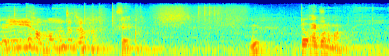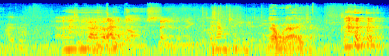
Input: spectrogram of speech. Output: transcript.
对咦，好萌这种。对，你们都爱过了吗？爱过大家都爱过了，大家都爱过，好像还剩一个。那我来爱一下。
